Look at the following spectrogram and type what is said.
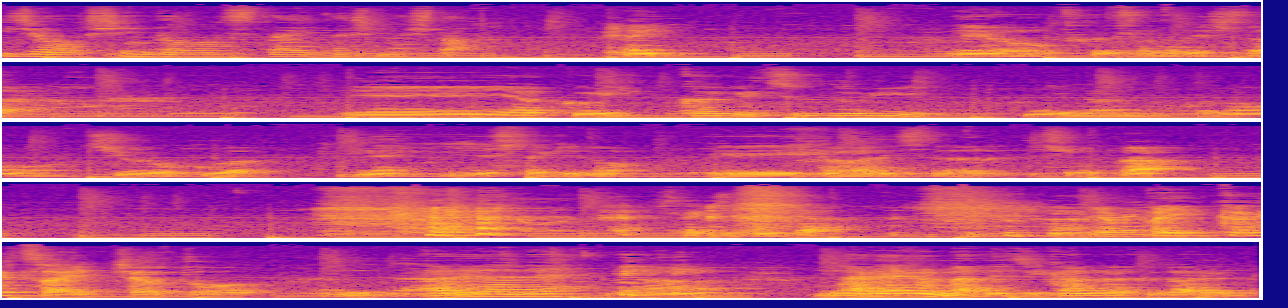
以上、進路をお伝えいたしました。はい。えー、お疲れ様でした。えー、約1ヶ月ぶりになるのかな、収録は。ね、でしたけど、えー、いかがでしたでしょうか？さっき聞いた？やっぱ1ヶ月空いちゃうとあれだね、うん、慣れるまで時間がかかるね。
